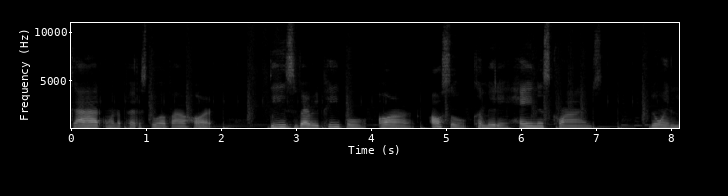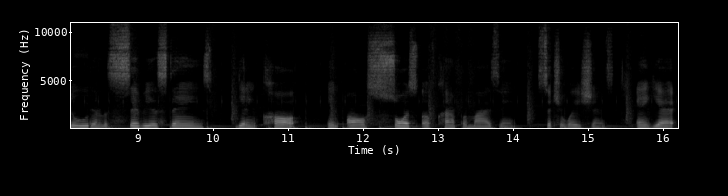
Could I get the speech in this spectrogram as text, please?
god on a pedestal of our heart. These very people are also committing heinous crimes, doing lewd and lascivious things, getting caught in all sorts of compromising situations, and yet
